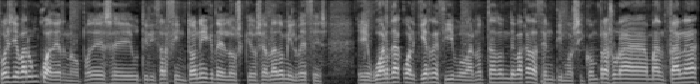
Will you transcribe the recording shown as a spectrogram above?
Puedes llevar un cuaderno, puedes eh, utilizar Fintonic de los que os he hablado mil veces. Eh, guarda cualquier recibo, anota dónde va cada céntimo. Si compras una manzana,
